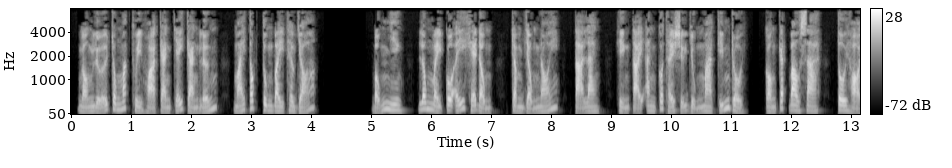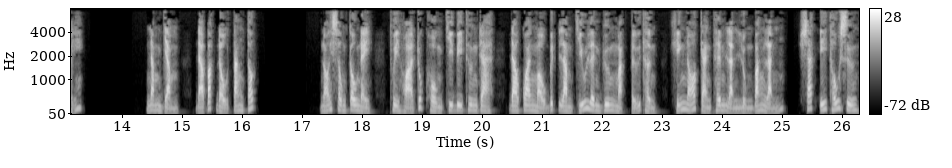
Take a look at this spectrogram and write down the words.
Ngọn lửa trong mắt Thùy Họa càng cháy càng lớn, mái tóc tung bay theo gió. Bỗng nhiên, lông mày cô ấy khẽ động, trầm giọng nói, tạ Lan, hiện tại anh có thể sử dụng ma kiếm rồi, còn cách bao xa, tôi hỏi. Năm dặm, đã bắt đầu tăng tốc. Nói xong câu này, Thùy Họa rút hồn chi bi thương ra, đào quang màu bích làm chiếu lên gương mặt tử thần, khiến nó càng thêm lạnh lùng băng lãnh, sát ý thấu xương.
